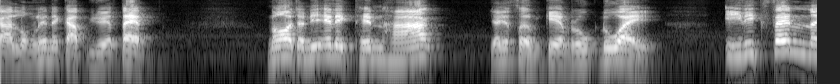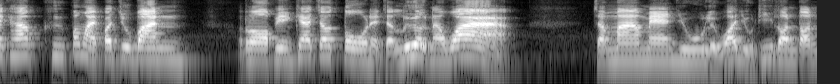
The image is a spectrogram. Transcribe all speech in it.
การลงเล่นในกับยูไนเต็ด นอกจากนี้เอลิกเทนฮากยากจะเสริมเกมรุกด้วย อีลิกเซนนะครับ คือเป้าหมายปัจจุบัน รอเพียงแค่เจ้าโตเนี่ยจะเลือกนะว่า จะมาแมนยูหรือว่าอยู่ที่ลอนดอน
